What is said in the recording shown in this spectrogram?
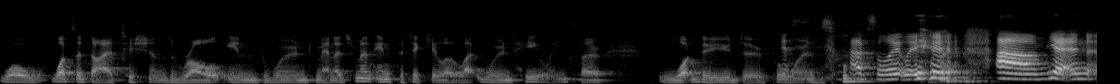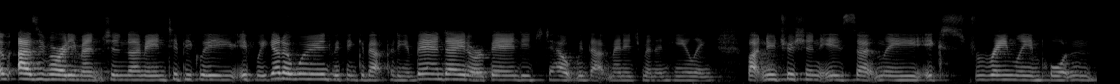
well, what's a dietitian's role in wound management, in particular like wound healing? So what do you do for yes, wounds? absolutely. um, yeah, and uh, as you've already mentioned, I mean, typically if we get a wound, we think about putting a band-aid or a bandage to help with that management and healing. But nutrition is certainly extremely important,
